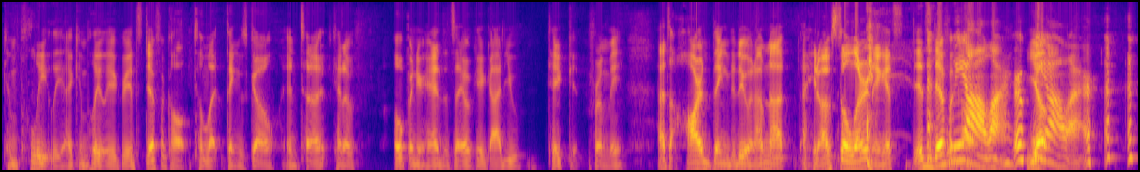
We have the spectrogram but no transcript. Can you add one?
completely. I completely agree. It's difficult to let things go and to kind of open your hands and say, "Okay, God, you take it from me." That's a hard thing to do, and I'm not. You know, I'm still learning. It's it's difficult. we all are. We all are.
